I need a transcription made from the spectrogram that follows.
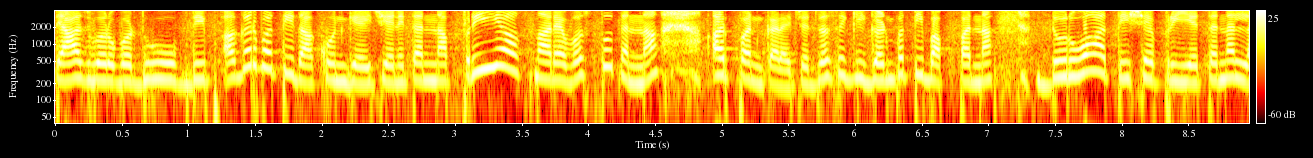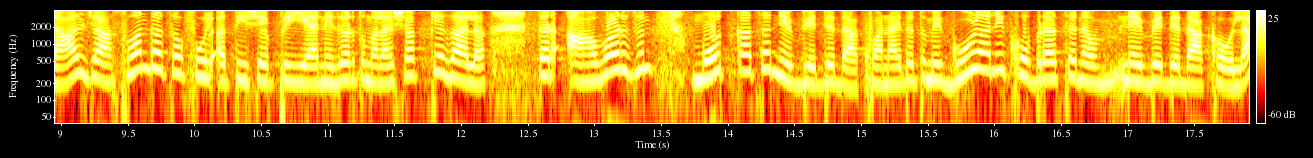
त्याचबरोबर धूप दीप अगरबत्ती दाखवून घ्यायची आणि त्यांना प्रिय असणाऱ्या वस्तू त्यांना अर्पण करायच्या. जसं की गणपती बाप्पांना दुर्वा अतिशय प्रिय त्यांना लाल जास्वंदाचं फूल अतिशय प्रिय आणि जर तुम्हाला शक्य झालं तर आवर्जून मोदकाचं नैवेद्य दाखवा. नाही तर तुम्ही गूळ आणि खोबऱ्याचं नव नैवेद्य दाखवला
